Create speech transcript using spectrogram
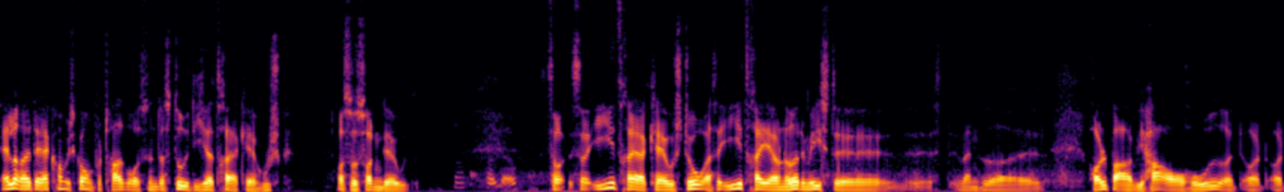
allerede da jeg kom i skoven for 30 år siden, der stod de her træer, kan jeg huske. Og så sådan der ud. Så, så egetræer kan jo stå, altså egetræ er jo noget af det mest, øh, hvad hedder, øh, holdbare, vi har overhovedet. Og, og, og,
